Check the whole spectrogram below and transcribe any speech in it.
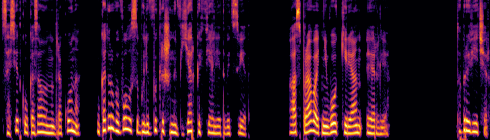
Соседка указала на дракона, у которого волосы были выкрашены в ярко-фиолетовый цвет. А справа от него Кириан Эрли. «Добрый вечер»,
